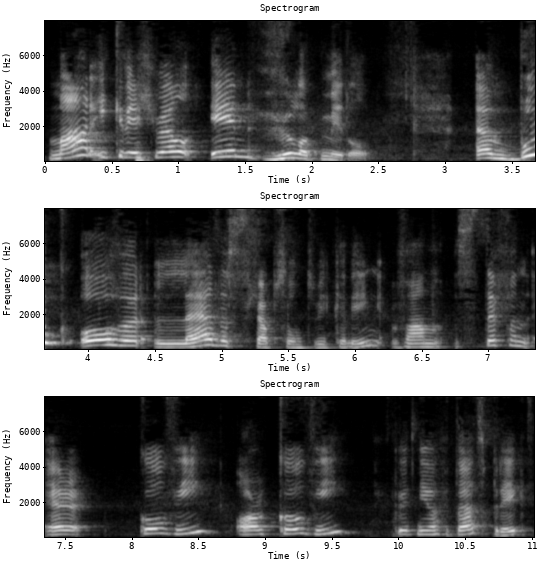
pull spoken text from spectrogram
Maar ik kreeg wel één hulpmiddel. Een boek over leiderschapsontwikkeling van Stephen R. Covey, or Covey, ik weet niet of je het uitspreekt.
